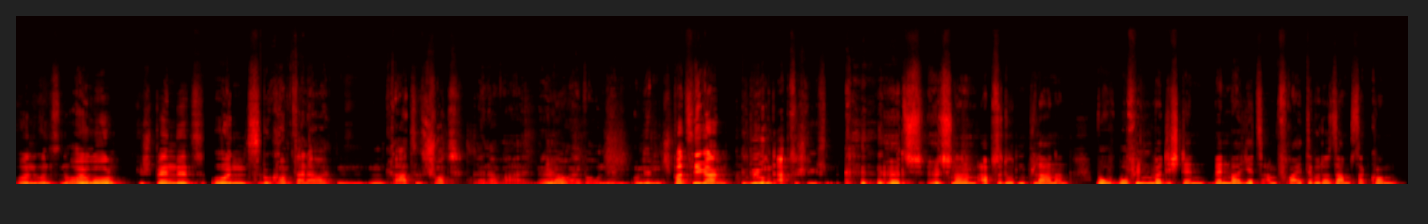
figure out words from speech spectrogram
und uns einen Euro gespendet und bekommst dann halt einen, einen gratis Shot deiner Wahl. Ne? Ja. So einfach um den, um den Spaziergang gebührend abzuschließen. Hört, sich- hört sich nach einem absoluten Plan an. Wo, wo finden wir dich denn, wenn wir jetzt am Freitag oder Samstag kommen?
